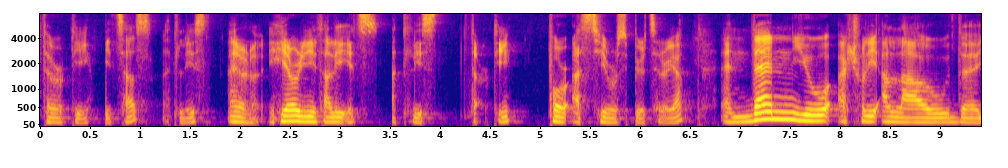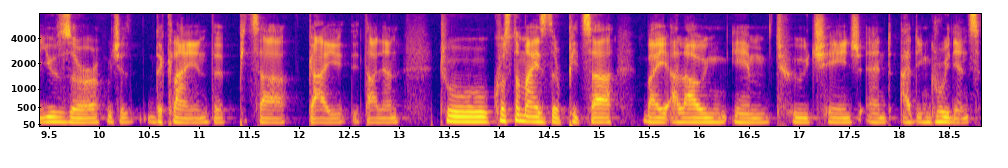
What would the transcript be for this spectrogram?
30 pizzas at least. I don't know. Here in Italy, it's at least 30 for a serious pizzeria. And then you actually allow the user, which is the client, the pizza guy, the Italian, to customize their pizza by allowing him to change and add ingredients.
